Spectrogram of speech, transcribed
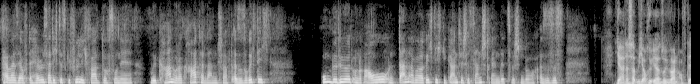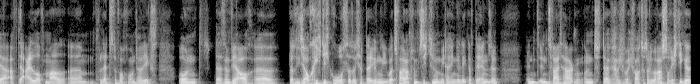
teilweise auf der Harris hatte ich das Gefühl, ich fahre durch so eine Vulkan- oder Kraterlandschaft. Also so richtig unberührt und rau und dann aber richtig gigantische Sandstrände zwischendurch. Also es ist ja, das hat mich auch, ja, so wir waren auf der auf der Isle of Mull ähm, letzte Woche unterwegs und da sind wir auch, äh, also die ist ja auch richtig groß. Also ich habe da irgendwie über 250 Kilometer hingelegt auf der Insel in, in zwei Tagen und da habe ich, ich war auch total überrascht, so richtige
